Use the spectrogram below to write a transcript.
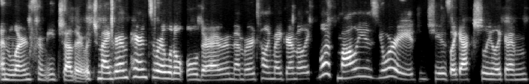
and learn from each other, which my grandparents were a little older. I remember telling my grandma, like, look, Molly is your age. And she was like, actually, like, I'm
